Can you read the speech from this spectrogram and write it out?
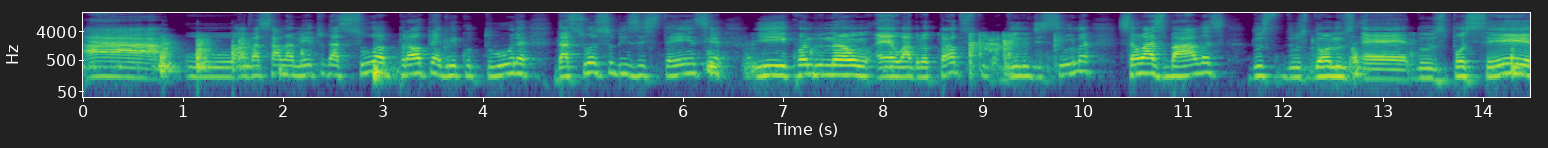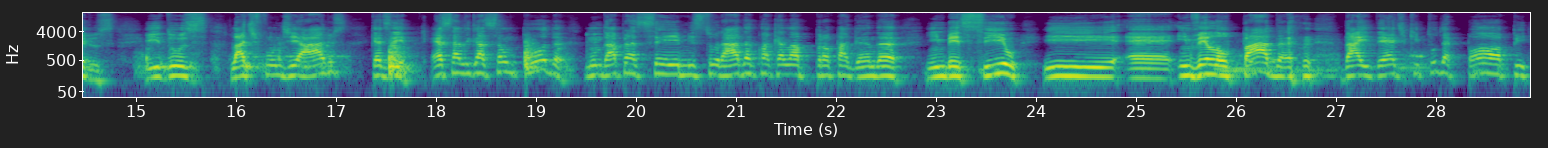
a, o avassalamento da sua própria agricultura, da sua subsistência, e quando não é o agrotóxico vindo de cima, são as balas dos, dos donos, é, dos poceiros e dos latifundiários Quer dizer, essa ligação toda não dá para ser misturada com aquela propaganda imbecil e é, envelopada da ideia de que tudo é pop,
